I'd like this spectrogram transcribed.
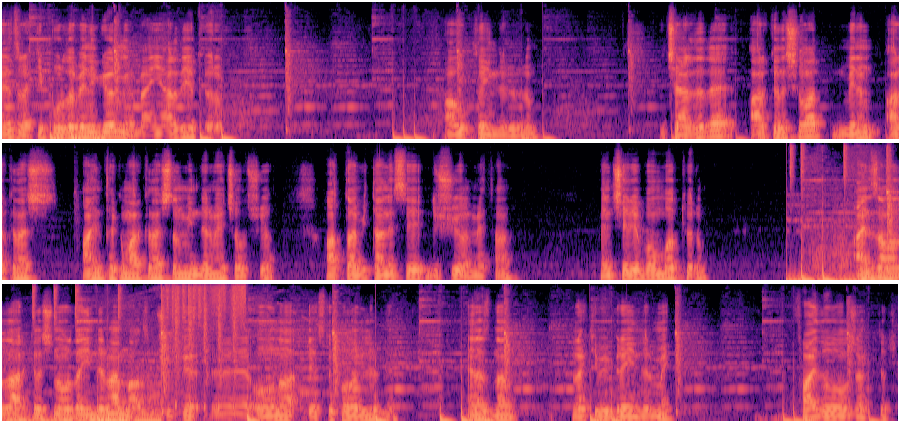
Evet rakip burada beni görmüyor. Ben yerde yatıyorum. Avukla indiriyorum. İçeride de arkadaşı var. Benim arkadaş aynı takım arkadaşlarımı indirmeye çalışıyor. Hatta bir tanesi düşüyor Metan. Ben içeriye bomba atıyorum. Aynı zamanda da arkadaşını orada indirmem lazım. Çünkü e, o ona destek olabilirdi. En azından rakibi bire indirmek faydalı olacaktır.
